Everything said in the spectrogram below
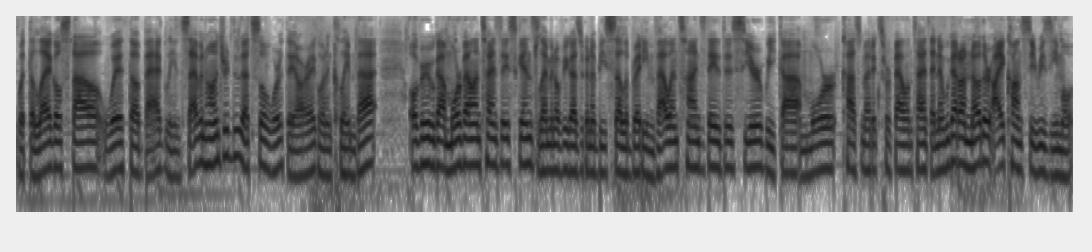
with the Lego style with the bag bling. 700, dude, that's so worth it. Alright, go ahead and claim that. Over here we got more Valentine's Day skins. Let me know if you guys are going to be celebrating Valentine's Day this year. We got more cosmetics for Valentine's. And then we got another Icon Series emo.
